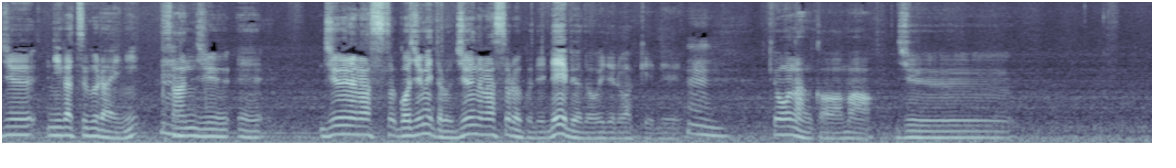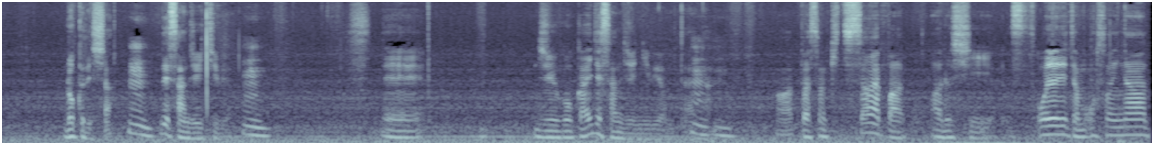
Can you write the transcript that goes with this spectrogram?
12月ぐらいにうん。30、えー17スト 50m を17ストロークで0秒で泳いでるわけで、うん。今日なんかはまあ16でした。うん。で31秒。うん。で15回で32秒みたいな、うんまあやっぱりそのきつさはやっぱあるし泳いでても遅いなっ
